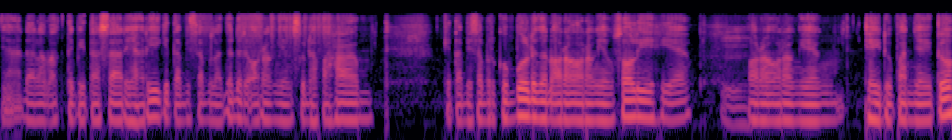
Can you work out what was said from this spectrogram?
Ya, dalam aktivitas sehari-hari kita bisa belajar dari orang yang sudah paham. Kita bisa berkumpul dengan orang-orang yang solih ya. hmm. Orang-orang yang kehidupannya itu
